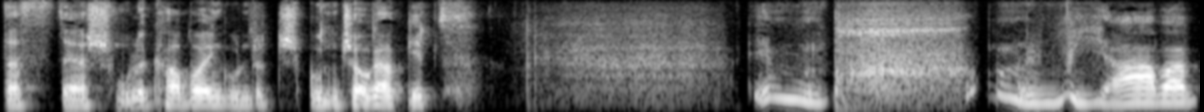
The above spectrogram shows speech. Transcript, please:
dass der schwule Cowboy einen guten, guten Joker abgibt? Im- Ja, aber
